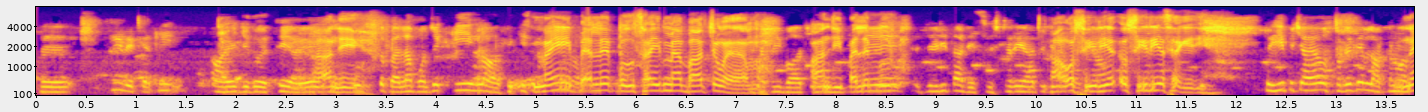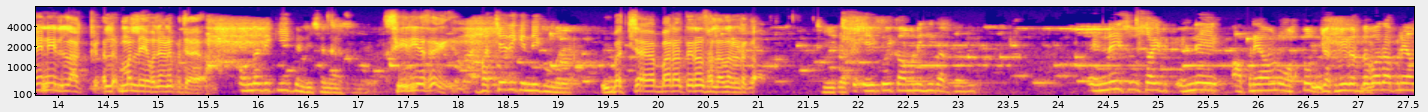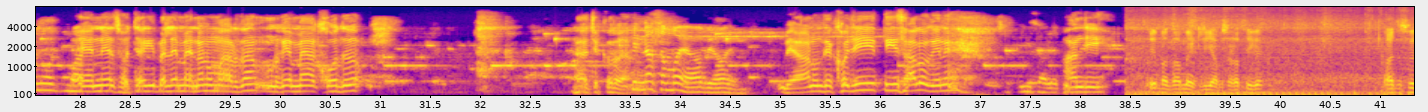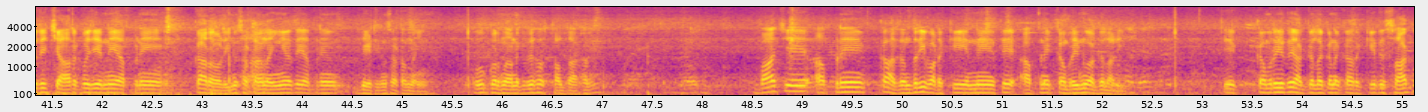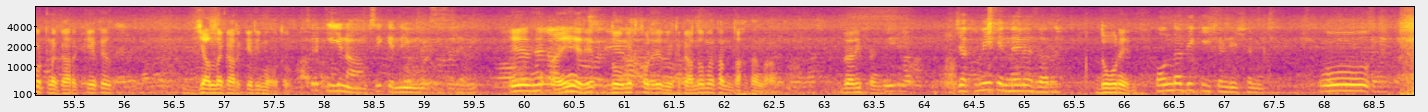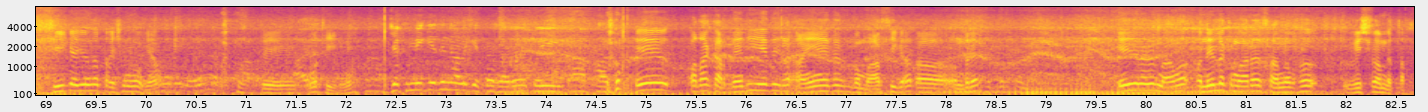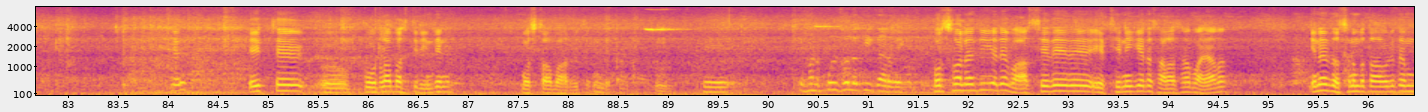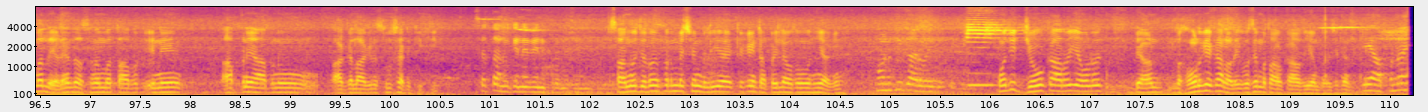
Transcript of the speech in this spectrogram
ਤੇ ਕੀ ਵੇਖਿਆ ਕੀ ਆਏ ਜਦੋਂ ਇੱਥੇ ਆਏ ਹਾਂਜੀ। ਉਸ ਤੋਂ ਪਹਿਲਾਂ ਪਹੁੰਚੇ ਕੀ ਹਾਲਾਤ ਸੀ ਕਿਸ ਨਹੀਂ ਪਹਿਲੇ ਪੁਲਿਸ ਆਈ ਮੈਂ ਬਾਅਦ ਚੋਂ ਆਇਆ ਵਾਂ। ਤੁਸੀਂ ਬਾਅਦ ਚ ਹਾਂਜੀ ਪਹਿਲੇ ਤੇ ਪੁਲਿਸ ਜਿਹੜੀ ਤੁਹਾਡੀ ਸਿਸਟਰ ਆ ਹਾਂ ਉਹ ਸੀਰੀਅਸ ਉਹ ਸੀਰੀਅਸ ਹੈਗੀ ਜੀ। ਤੁਸੀਂ ਪਹੁੰਚਾਇਆ ਹਸਪੀਟਲ ਤੇ ਲੱਖਣ ਨਹੀਂ ਨਹੀਂ ਲੱਕ ਮਹੱਲੇ ਵਾਲਿਆਂ ਨੇ ਪਹੁੰਚਾਇਆ। ਉਹਨਾਂ ਦੀ ਕੀ ਕੰਡੀਸ਼ਨ ਹੈ ਇਸ ਵੇਲੇ ਸੀਰੀਅਸ ਹੈਗੀ। ਬੱਚੇ ਦੀ ਕਿੰਨੀ ਕੁ ਉਮਰ ਹੈ? ਬੱਚਾ 12 13 ਸਾਲਾਂ ਦਾ ਲੜਕਾ। ਠੀਕ ਹੈ ਤੇ ਇਹ ਕੋਈ ਕੰਮ ਨਹੀਂ ਕਰਦਾ ਜੀ? ਇੰਨੇ ਹੀ ਸੁਸਾਈਡ ਇਹਨੇ ਆਪਣੇ ਆਪ ਨੂੰ ਉਸ ਤੋਂ ਜ਼ਖਮੀ ਕਰਨ ਤੋਂ ਬਾਅਦ ਆਪਣੇ ਆਪ ਨੂੰ ਮਾਰ- ਇਹਨੇ ਸੋਚਿਆ ਕਿ ਪਹਿਲੇ ਮੈਂ ਇਹਨਾਂ ਨੂੰ ਮਾਰਦਾ ਮੁੜ ਕੇ ਮੈਂ ਖੁਦ ਇਹ ਚੱਕਰ ਹੋਇਆ। ਕਿੰਨਾ ਸਮਾਂ ਆ ਵਿਆਹ ਹੋਇਆ ਵਿਆਹ ਨੂੰ ਦੇਖੋ ਜੀ 30 ਸਾਲ ਹੋ ਗਏ ਨੇ। 30 ਸਾਲ ਹਾਂਜੀ। ਇਹ ਬੰਦਾ ਮੈਂਟਲੀ ਅਪਸੈਟ ਸੀਗਾ। ਅੱਜ ਸਵੇਰੇ 4 ਵਜੇ ਇਹਨੇ ਆਪਣੇ ਘਰ ਵਾਲੀ ਨੂੰ ਸੱਟਾਂ ਲਾਈਆਂ ਤੇ ਆਪਣੇ ਬੇਟੇ ਨੂੰ ਸੱਟਾਂ ਲਾਈਆਂ। ਉਹ ਗੁਰੂ ਨਾਨਕ ਦੇ ਹਸਪਤਾਲ ਦਾਖਲ ਹੈ। ਬਾਅਦ 'ਚ ਆਪਣੇ ਘਰ ਦੇ ਅੰਦਰ ਹੀ ਵੜ ਕੇ ਇਹਨੇ ਤੇ ਆਪਣੇ ਕਮਰੇ ਨੂੰ ਅੱਗ ਲਾ ਲਈ। ਤੇ ਕਮਰੇ ਤੇ ਅੱਗ ਲੱਗਣ ਕਰਕੇ ਤੇ ਸਾਹ ਘੁੱਟਣ ਕਰਕੇ ਤੇ ਜਲਣ ਕਰਕੇ ਦੀ ਮੌਤ ਹੋ ਸਰ ਕੀ ਨਾਮ ਸੀ? ਕਿੰਨੀ ਉਮਰ ਸੀ ਸਰ ਇਹਦੀ? ਗਈ ਇਹ ਆਏ ਇਹਦੇ 2 ਮਿੰਟ ਥੋੜੇ ਜਿਹਾ ਵੇਟ ਕਰ ਲਓ ਮੈਂ ਤੁਹਾਨੂੰ ਦੱਸਦਾ ਨਾਮ। ਵੈਰੀ ਫਰੈਂਡ ਜ਼ਖਮੀ ਕਿੰਨੇ ਨੇ ਸਰ? ਦੋ ਨੇ ਜੀ। ਉਹਨਾਂ ਦੀ ਕੀ ਕੰਡੀਸ਼ਨ ਹੈ ਉਹ ਠੀਕ ਹੈ ਜੀ ਉਹਦਾ ਆਪਰੇਸ਼ਨ ਹੋ ਗਿਆ। ਤੇ ਉਹ ਠੀਕ ਨੇ। ਜ਼ਖਮੀ ਕਿਹਦੇ ਨਾਲ ਕੀਤਾ ਸਰ? ਕੋਈ ਇਹ ਪਤਾ ਕਰਦੇ ਆ ਜੀ ਇਹ ਤੇ ਜਿਹੜਾ ਆਏ ਆ ਇਹ ਤੇ ਬਿਮਾਰ ਸੀਗਾ ਅ, ਅੰਦਰ। ਇਹ ਜਿਹੜਾ ਇਹਦਾ ਨਾਮ ਆ ਅਨਿਲ ਕੁਮਾਰ ਹੈ ਸਨ of ਵਿਸ਼ਵਾਮਿੱਤਰ ਇਹ ਇੱਥੇ ਅ, ਕੋਟਲਾ ਬਸਤੀ ਰਹਿੰਦੇ ਨੇ ਮੁਸਤਾਬਾਦ ਵਿੱਚ ਰਹਿੰਦੇ ਹੂੰ। ਤੇ ਤੇ ਹੁਣ ਪੁਲਿਸ ਵੱਲੋਂ ਕੀ ਕਾਰਵਾਈ ਕੀਤੀ? ਪੁਲਿਸ ਵਾਲਿਆਂ ਦੀ ਇਹਦੇ ਵਾਰਸੇ ਦੇ ਇਹਦੇ ਇੱਥੇ ਨਹੀਂ ਕਿ ਇਹਦਾ ਸਾਲਾ ਸਾਹਿਬ ਆਇਆ ਵਾ। ਇਹਨਾਂ ਦੱਸਣ ਮੁਤਾਬਕ ਤੇ ਮਹੱਲੇ ਵਾਲਿਆਂ ਦੇ ਦੱਸਣ ਮੁਤਾਬਕ ਇਹਨੇ ਆਪਣੇ ਆਪ ਨੂੰ ਅੱਗ ਲਾ ਕੇ ਸੁਸਾਈਡ ਕੀਤੀ। ਸਰ ਤੁਹਾਨੂੰ ਕਿੰਨੇ ਵੇ ਇਨਫੋਰਮੇਸ਼ਨ ਮਿਲੀ ਸਾਨੂੰ ਜਦੋਂ ਇਨਫੋਰਮੇਸ਼ਨ ਮਿਲੀ ਹੈ ਇੱਕ ਘੰਟਾ ਪਹਿਲਾਂ ਉਦੋਂ ਅਸੀਂ ਆ ਗਏ। ਹੁਣ ਕੀ ਕਾਰਵਾਈ ਕੀਤੀ? ਹੁਣ ਜੀ ਜੋ ਕਾਰਵਾਈ ਆਉਣ ਬਿਆਨ ਲਿਖਾਉਣਗੇ ਘਰ ਵਾਲੇ ਉਸੇ ਮੁਤਾਬਕ ਕਾਰਵਾਈ ਅੰਦਰ ਚ ਇਹ ਆਪਣਾ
